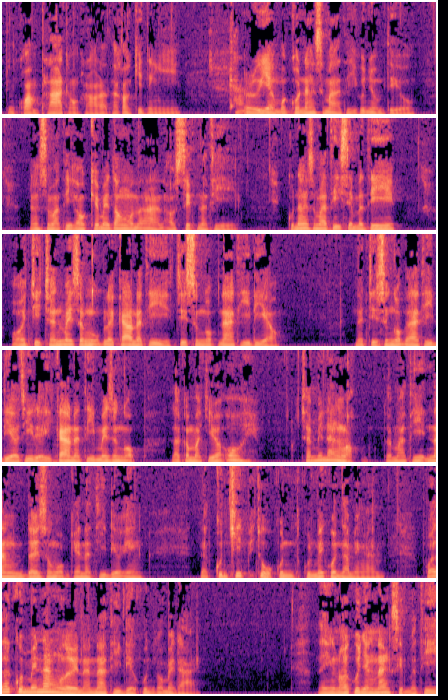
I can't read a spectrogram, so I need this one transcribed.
เป็นความพลาดของเขาแล้วถ้าเขาคิดอย่างนี้ค่ะหรืออย่างบางคนนั่งสมาธิคุณโยมติว๋วนั่งสมาธิเอาแค่ไม่ต้องนานเอาสิบนาที คุณนั่งสมาธิสิบนาทีโอ้ยจิตฉันไม่สงบเลยเก้านาที จิตสงบนาทีเดียวในจิตสงบนาทีเดียวที่เหลืออีกเก้านาทีไม่สงบ แล้วก็มาคิดว่า โอ้ยฉันไม่นั่งหรอกสมาธินั่งได้สงบแค่นาทีเดียวเอง นะคุณคิดไม่ถูกคุณคุณไม่ควรทำอย่างนั้น เพราะถ้าคุณไม่นั่งเลยนะนาทีเดียวคุณก็ไม่ได้แต่อย่างน้อยคุณยังนั่งสิบนาที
